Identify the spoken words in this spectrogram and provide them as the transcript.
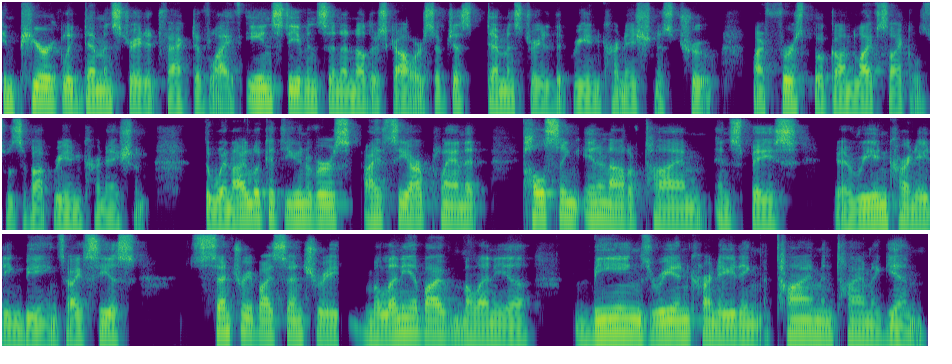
empirically demonstrated fact of life. Ian Stevenson and other scholars have just demonstrated that reincarnation is true. My first book on life cycles was about reincarnation. The when I look at the universe, I see our planet pulsing in and out of time and space, uh, reincarnating beings. I see us century by century, millennia by millennia, beings reincarnating time and time again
